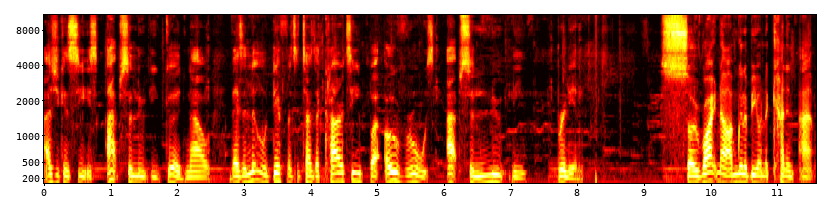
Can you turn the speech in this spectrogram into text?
as you can see is absolutely good. Now there's a little difference in terms of clarity, but overall it's absolutely brilliant. So right now I'm going to be on the Canon app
